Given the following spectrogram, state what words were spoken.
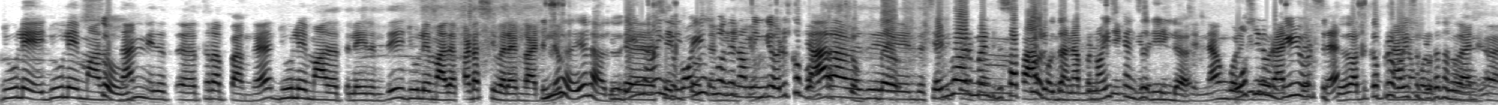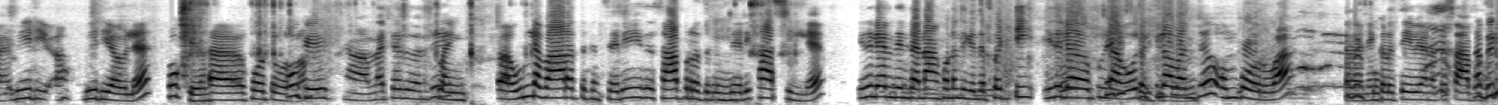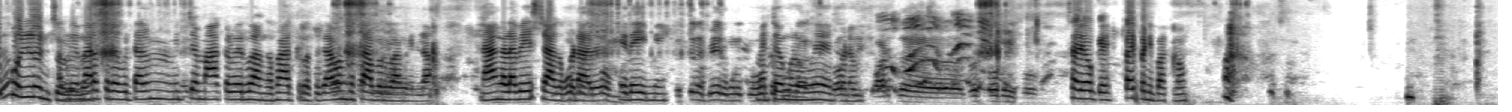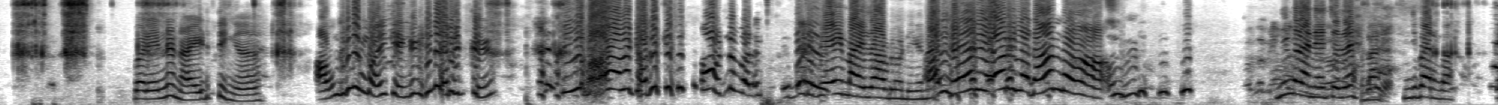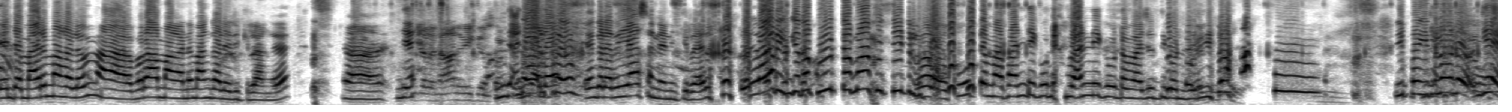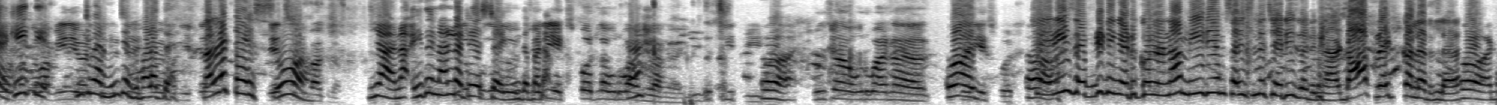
ஜூலை ஜூலை மாதம் தான் இது திறப்பாங்க. ஜூலை மாதத்துல இருந்து ஜூலை மாத கடைசி வரங்காட்டிலும் யாராவது இந்த வீடியோ வீடியோவில் போட்டு மற்றது வந்து உள்ள வாரத்துக்கும் சரி இது சாப்பிடுறதுக்கும் சரி காசு இல்ல. இதுல இருந்து இந்த நான் கொண்டு வந்து இந்த பெட்டி இதுல ஆ ஒரு கிலோ வந்து ஒன்பது ரூபா. எங்களுக்கு தேவையானதை சாப்பிட்டு விருப்பம் இல்லைன்னு சொல்லுவேன் மரத்துல விட்டாலும் மிச்ச மாக்கள் வருவாங்க பாக்குறதுக்கு. அவங்க சாப்பிடுவாங்க இல்ல. நாங்களா வேஸ்ட் ஆகப்படாது எதையுமே. எத்தனை பேர் உங்களுக்கு ஓட்டு மற்றவங்களும் போடுறாங்க? படம். அடுத்த சோதனை போகும் சரி ஓகே ட்ரை பண்ணி பார்க்கலாம். பட் என்னண்ணா எடுத்தீங்க? அவங்களே மைக் எங்க கிட்ட இருக்கு? நீங்க வாயால கதைக்கு ஒண்ணும் பண்ண இப்படி பேய் மாதிரி சாப்பிட மாட்டீங்கன்னா அது வேற யாரும் இல்ல நான் தான். நீங்களா நினைச்சது இங்க பாருங்க. என் மருமகளும் புறாமகனும் அங்கால இருக்கிறாங்க. எங்கட ரியாசன் நினைக்கிறாரு. எல்லாரும் இங்கதான் கூட்டமா சுத்திட்டு இருக்கோம் கூட்டமா பண்டி கூட்டம் பண்ணி கூட்டமா சுத்தி கொண்டு இப்ப இவ்வளவு ஏ கீர்த்தி பழத்தை. நல்ல டேஸ்ட் நான் இது நல்ல டேஸ்ட் இந்த படம். எக்ஸ்பர்ட்ல உருவாக்குறாங்க. இது சீட்டி ஓ. புதுசா உருவான ஓ. எக்ஸ்பர்ட் செரிஸ் எப்படி நீங்க எடுக்கணும்னா மீடியம் சைஸ்ல செரிஸ் எடுங்க. டார்க் ரெட் கலர்ல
